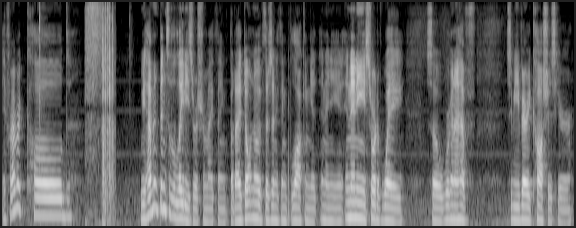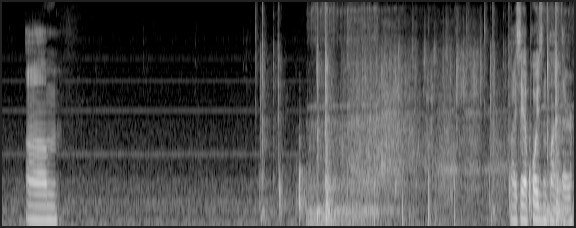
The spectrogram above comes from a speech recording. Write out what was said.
if I recalled... We haven't been to the ladies' restroom, I think, but I don't know if there's anything blocking it in any in any sort of way. So we're gonna have to be very cautious here. Um, I see a poison plant there.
